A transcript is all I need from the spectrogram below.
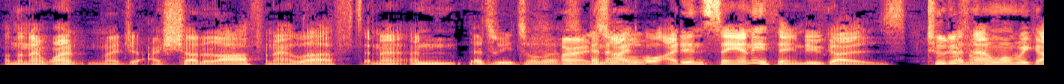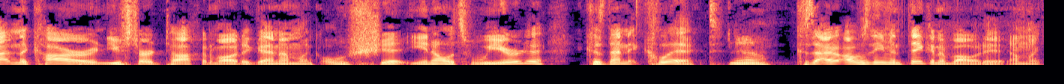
And then I went and I, ju- I shut it off and I left and I, and That's what you told us. All right, and so I oh I didn't say anything to you guys. Two different- And then when we got in the car and you started talking about it again, I'm like, "Oh shit!" You know it's weird because then it clicked. Yeah. Because I, I wasn't even thinking about it. I'm like,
